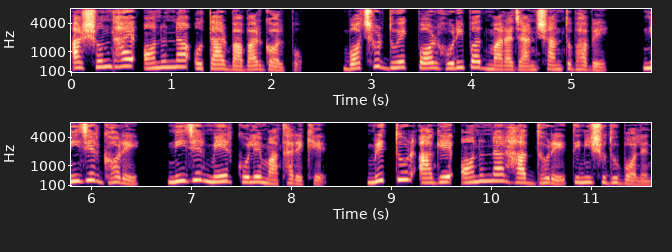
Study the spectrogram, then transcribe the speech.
আর সন্ধ্যায় অনন্যা ও তার বাবার গল্প। বছর দুয়েক পর হরিপদ মারা যান শান্তভাবে, নিজের ঘরে, নিজের মেয়ের কোলে মাথা রেখে। মৃত্যুর আগে অনন্যার হাত ধরে তিনি শুধু বলেন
